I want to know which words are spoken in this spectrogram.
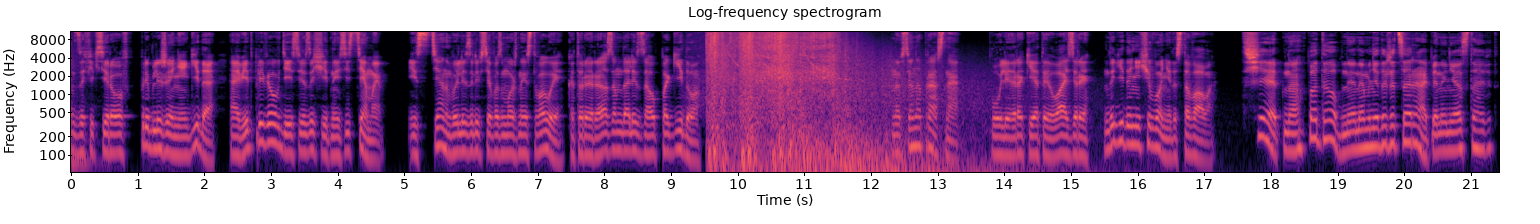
Зафиксировав приближение гида, Авид привел в действие защитные системы. Из стен вылезли все возможные стволы, которые разом дали залп по гиду. Но все напрасно. Пули, ракеты, лазеры, до гида ничего не доставало. Тщетно, подобное на мне даже царапины не оставит.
